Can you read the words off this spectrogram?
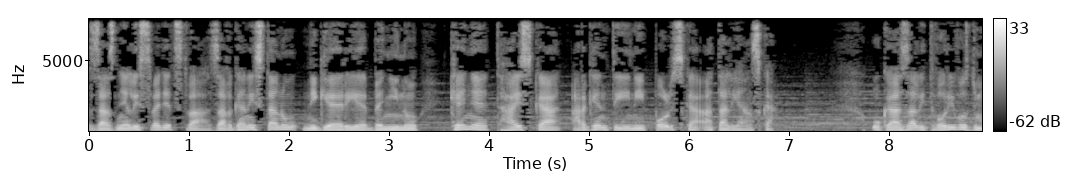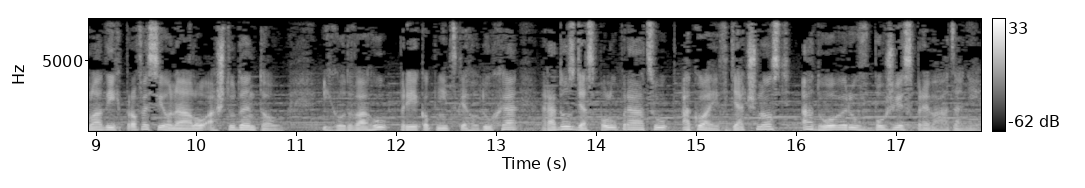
Zazneli svedectvá z Afganistanu, Nigérie, Beninu, Kene, Thajska, Argentíny, Poľska a Talianska ukázali tvorivosť mladých profesionálov a študentov, ich odvahu, priekopníckého ducha, radosť a spoluprácu, ako aj vďačnosť a dôveru v Božie sprevádzanie.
